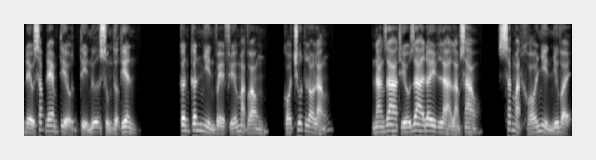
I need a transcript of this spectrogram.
đều sắp đem tiểu tỷ nữ sùng thượng tiên. Cân cân nhìn về phía mặc vong, có chút lo lắng nàng ra thiếu ra đây là làm sao? Sắc mặt khó nhìn như vậy.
